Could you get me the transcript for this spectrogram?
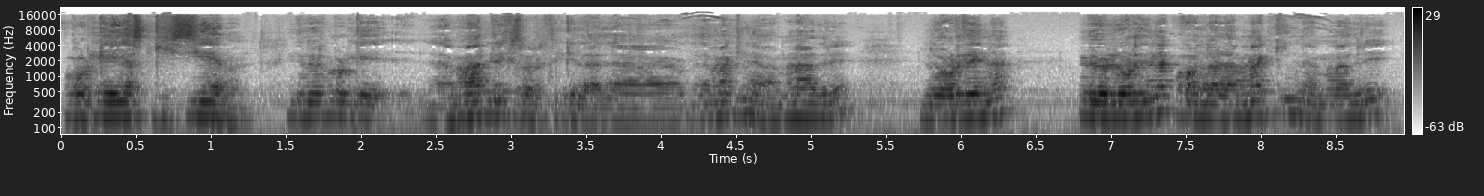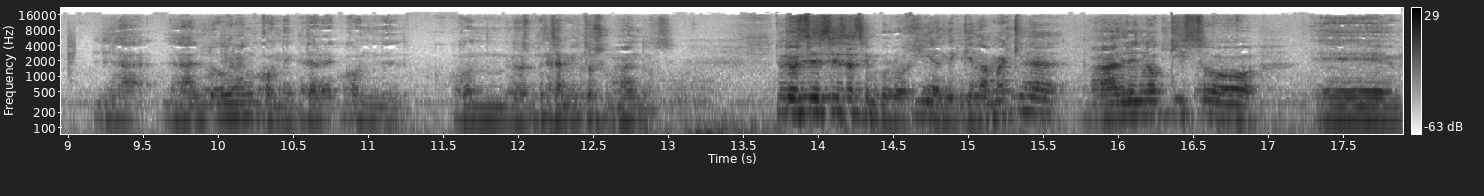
porque ellas quisieron, no es porque la Matrix, ahora sí que la, la, máquina madre lo ordena, pero lo ordena cuando a la máquina madre la, la logran conectar con, el- con los pensamientos humanos. Entonces esa simbología de que la máquina madre no quiso eh,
